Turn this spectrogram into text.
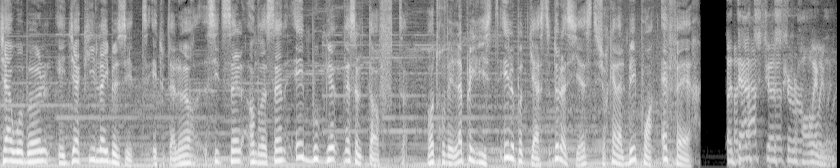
Ja Wobble et Jackie Leibesit, et tout à l'heure Sitzel Andresen et Bugge Wesseltoft. Retrouvez la playlist et le podcast de la sieste sur canalb.fr. But that's just her Hollywood.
